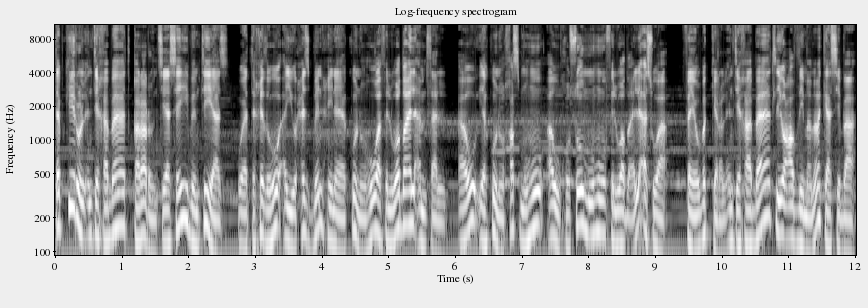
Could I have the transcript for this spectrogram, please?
تبكير الانتخابات قرار سياسي بامتياز ويتخذه أي حزب حين يكون هو في الوضع الأمثل أو يكون خصمه أو خصومه في الوضع الأسوأ. فيبكر الانتخابات ليعظم مكاسبه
